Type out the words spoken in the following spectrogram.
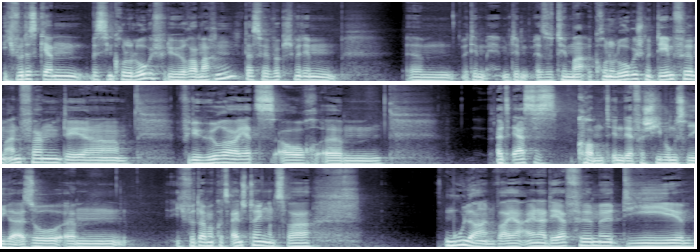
ich würde es gerne ein bisschen chronologisch für die Hörer machen, dass wir wirklich mit dem, ähm, mit dem, mit dem, also thema chronologisch mit dem Film anfangen, der für die Hörer jetzt auch ähm, als erstes kommt in der Verschiebungsriege. Also ähm, ich würde da mal kurz einsteigen und zwar Mulan war ja einer der Filme, die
